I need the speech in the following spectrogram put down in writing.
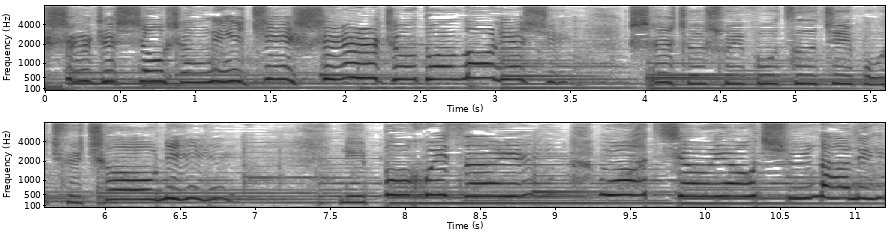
试着销声匿迹，试着断了联系，试着说服自己不去找你。你不会在意我将要去哪里，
